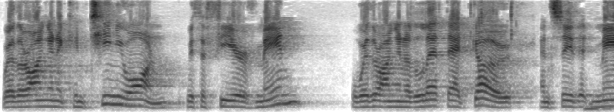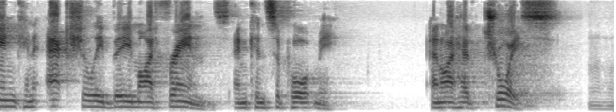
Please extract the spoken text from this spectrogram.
whether I'm going to continue on with the fear of men or whether I'm going to let that go and see that men can actually be my friends and can support me. And I have choice. Mm-hmm.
